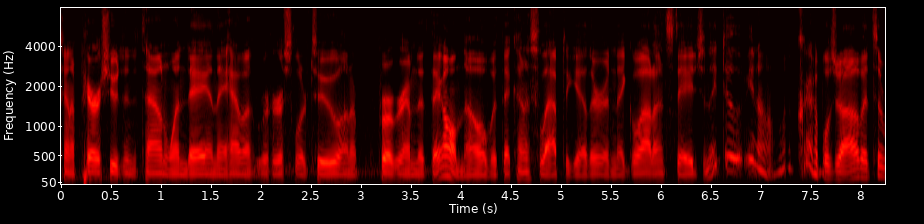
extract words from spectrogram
kind of parachute into town one day and they have a rehearsal or two on a program that they all know, but they kind of slap together and they go out on stage and they do you know incredible job. It's a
